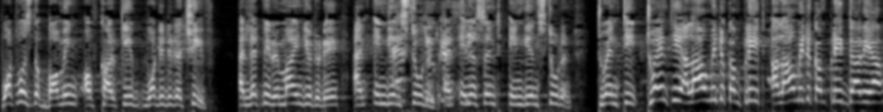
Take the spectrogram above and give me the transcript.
What was the bombing of Kharkiv? What did it achieve? And let me remind you today, an Indian As student, an see. innocent Indian student, 20, 20, allow me to complete, allow me to complete, Daria,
